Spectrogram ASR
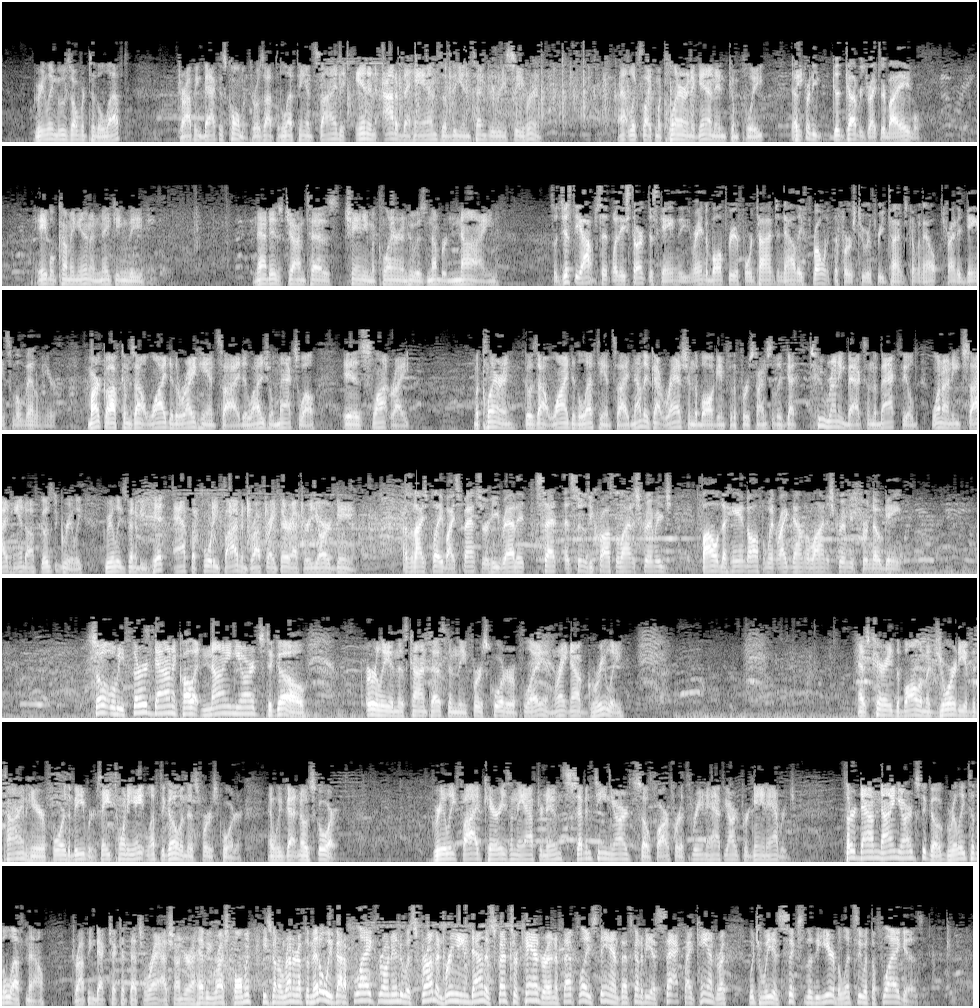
Greeley moves over to the left. Dropping back is Coleman. Throws out to the left hand side, in and out of the hands of the intended receiver. And that looks like McLaren again, incomplete. That's pretty good coverage right there by Abel. Abel coming in and making the. That is John Tez Cheney McLaren, who is number nine. So just the opposite when they start this game. They ran the ball three or four times, and now they've thrown it the first two or three times coming out, trying to gain some momentum here. Markoff comes out wide to the right hand side. Elijah Maxwell is slot right. McLaren goes out wide to the left hand side. Now they've got Rash in the ball game for the first time, so they've got two running backs in the backfield, one on each side. Handoff goes to Greeley. Greeley's going to be hit at the 45 and dropped right there after a yard gain. That was a nice play by Spencer. He read it, set as soon as he crossed the line of scrimmage, followed the handoff and went right down the line of scrimmage for no gain. So it will be third down and call it nine yards to go early in this contest in the first quarter of play. And right now, Greeley has carried the ball a majority of the time here for the Beavers. 8.28 left to go in this first quarter, and we've got no score. Greeley, five carries in the afternoon, 17 yards so far for a three and a half yard per gain average. Third down, nine yards to go. Greeley to the left now. Dropping back, check it. That's Rash under a heavy rush. Coleman. He's going to run it up the middle. We've got a flag thrown into a scrum and bringing him down is Spencer Kandra. And if that play stands, that's going to be a sack by Kandra, which will be his sixth of the year. But let's see what the flag is.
